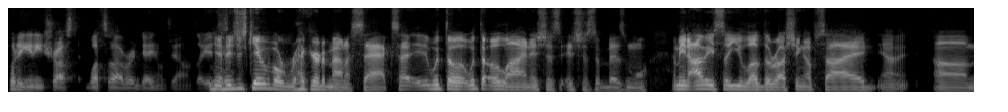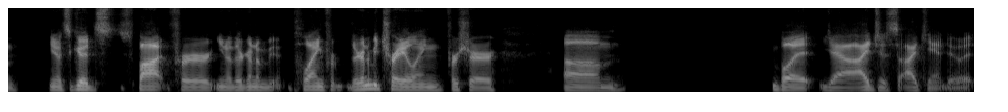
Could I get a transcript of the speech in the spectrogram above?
putting any trust whatsoever in Daniel Jones. Like Yeah, they just gave up a record amount of sacks I, with the with the O line. It's just it's just abysmal. I mean, obviously you love the rushing upside. Uh, um, you know, it's a good spot for you know they're going to be playing for they're going to be trailing for sure. Um, but yeah, I just I can't do it.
